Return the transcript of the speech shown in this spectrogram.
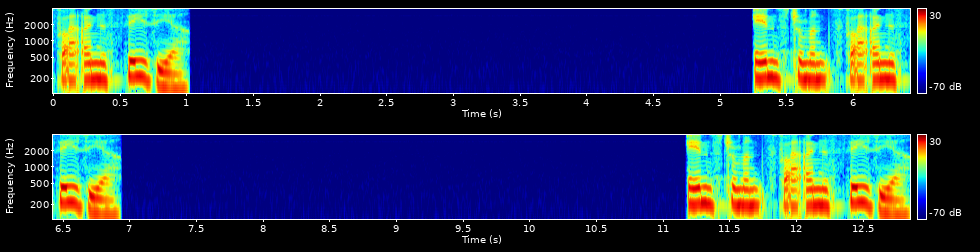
for anesthesia. Instruments for anesthesia. Instruments for anesthesia.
